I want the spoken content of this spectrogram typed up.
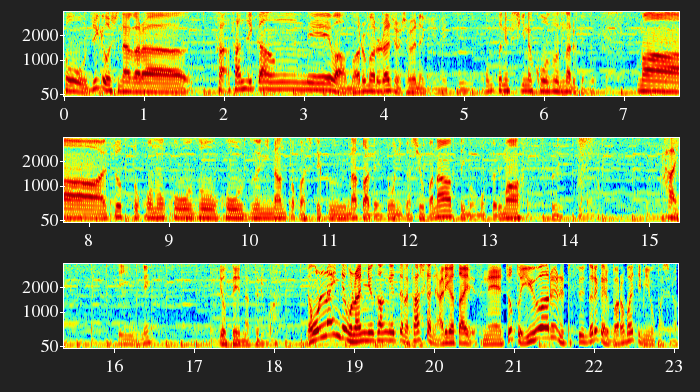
そう、授業しながら、さ3時間目はまるまるラジオ喋らなきゃいけないっていう、本当に不思議な構造になるけど、まあ、ちょっとこの構造、構図になんとかしていく中でどうにかしようかなと今思っております。はい。っていうね、予定になっております。でオンラインでも乱入歓迎ってのは確かにありがたいですね。ちょっと URL 適当に誰かにばらまいてみようかしら。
